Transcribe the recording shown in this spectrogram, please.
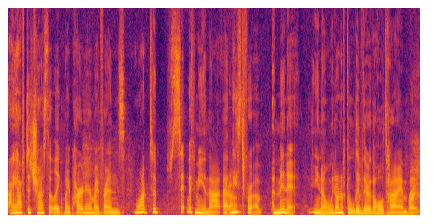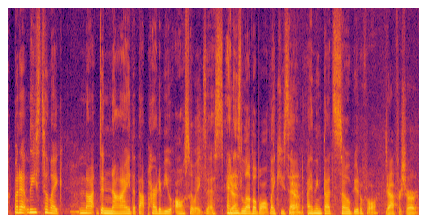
I have to trust that like my partner, my friends want to sit with me in that at Yeah. least for a, a minute. You know, we don't have to live there the whole time, Right. But at least to like not deny that that part of you also exists and Yeah. is lovable, like you said. Yeah. I think that's so beautiful. Yeah, for sure.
